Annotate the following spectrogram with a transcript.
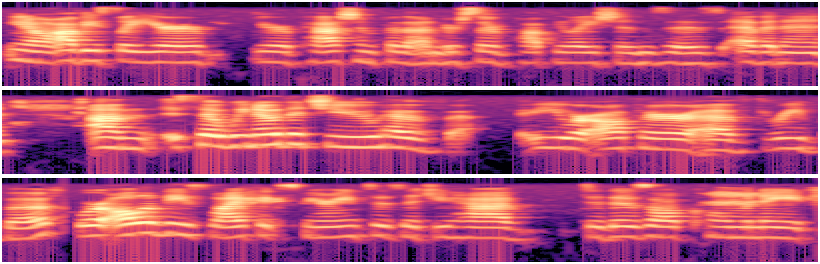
you know, obviously your your passion for the underserved populations is evident. Um, so we know that you have you are author of three books. Were all of these life experiences that you have did those all culminate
